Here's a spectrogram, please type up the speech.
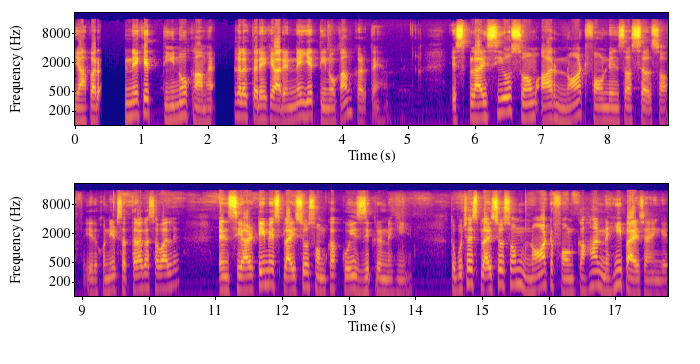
यहाँ पर आरएनए के तीनों काम है। अलग अलग तरह के आरएनए ये तीनों काम करते हैं। Spliceosome are not found in cells of ये देखो, नीट सत्रह का सवाल है। एनसीआरटी में स्प्लाइसियोसोम का कोई ज़िक्र नहीं है। तो पूछा स्प्लाइसियोसोम नॉट फाउंड कहाँ नहीं पाए जाएँगे?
